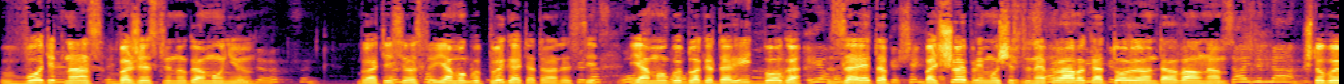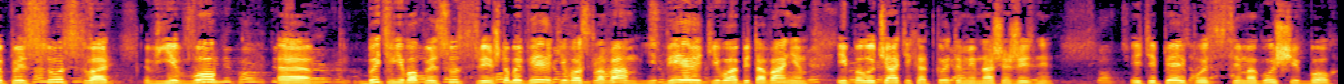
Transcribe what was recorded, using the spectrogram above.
вводит нас в божественную гармонию. Братья и сестры, я мог бы прыгать от радости, я мог бы благодарить Бога за это большое преимущественное право, которое Он давал нам, чтобы присутствовать в Его, э, быть в Его присутствии, чтобы верить Его словам, верить Его обетованиям и получать их открытыми в нашей жизни. И теперь пусть всемогущий Бог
